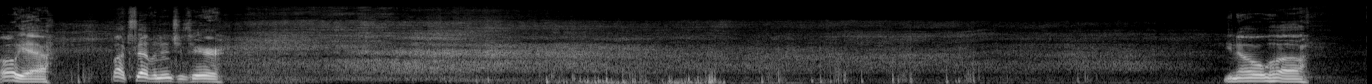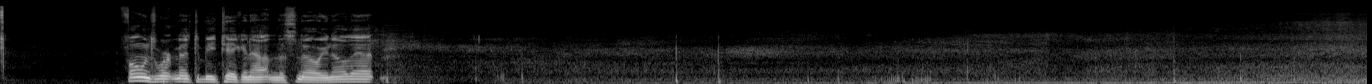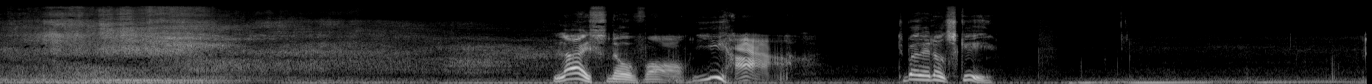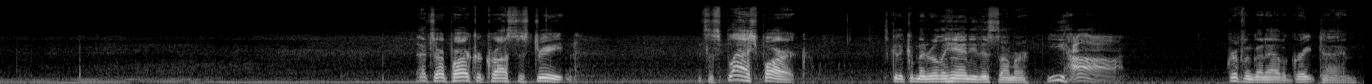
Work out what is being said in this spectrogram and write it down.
Oh yeah, about seven inches here. You know, uh, phones weren't meant to be taken out in the snow, you know that? Nice snowfall. Yeehaw. Too bad I don't ski. That's our park across the street. It's a splash park. It's going to come in really handy this summer. Yeehaw! Griffin going to have a great time.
